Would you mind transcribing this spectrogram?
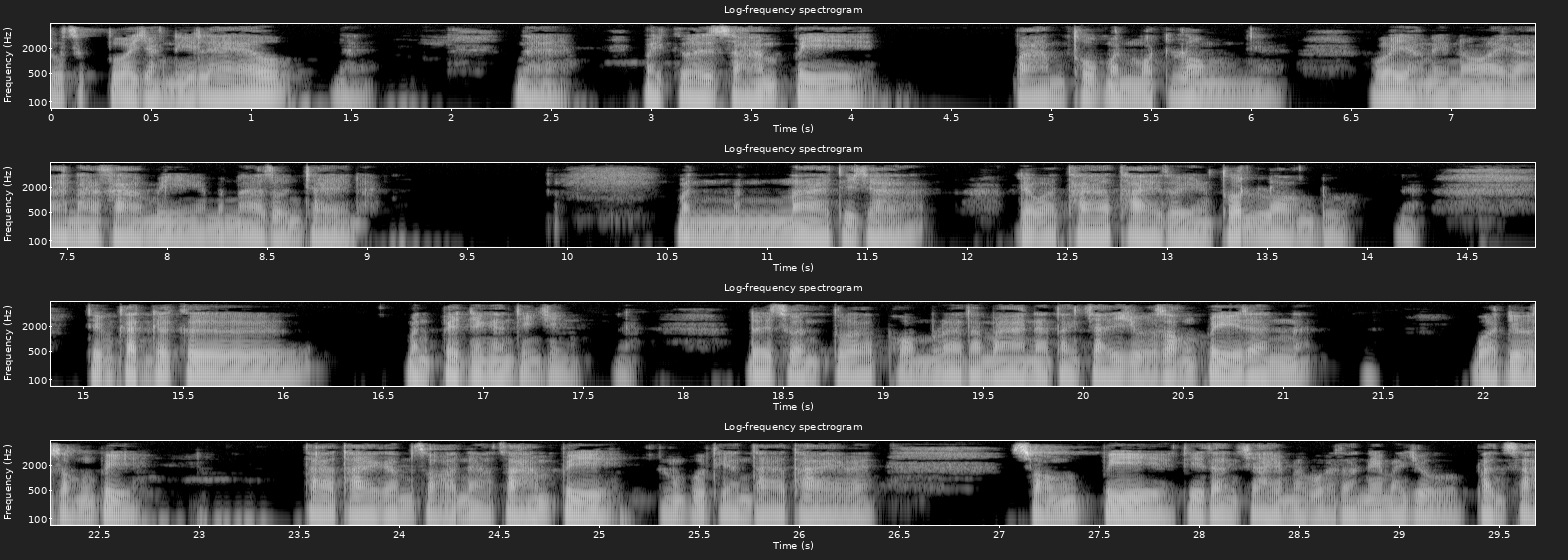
รู้สึกตัวอย่างนี้แล้วนะนะไม่เกินสามปีปามทุกมันหมดลงเนี่ย ว่าอย่างน้อยๆก็อนาคามีมันน่าสนใจนะมันมันน่าที่จะเรียกว่าท้าทายตัวเองทดลองดูนะที่สำคัญก็คือมันเป็นอย่างนั้นจริงๆนะโดยส่วนตัวผมและธรรมานะตั้งใจอยู่สองปีนั้นนะบวชอยู่สองปี ท้าทายคำสอนเนี่ยสามปีหลวงปู่เทียนท้าทายไว้สองปีที่ตั้งใจมาบวชตอนนี้มาอยู่พรรษา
